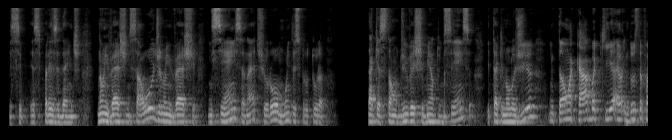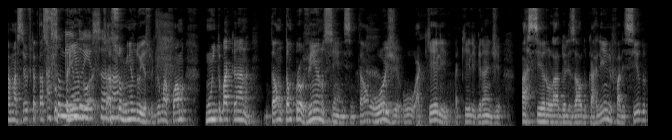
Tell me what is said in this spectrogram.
esse, esse presidente não investe em saúde, não investe em ciência, né? tirou muita estrutura da questão de investimento em ciência e tecnologia, então acaba que a indústria farmacêutica está suprindo isso, uhum. assumindo isso de uma forma muito bacana. Então estão provendo ciência. Então hoje o, aquele aquele grande parceiro lá do Elisaldo Carlini, falecido,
